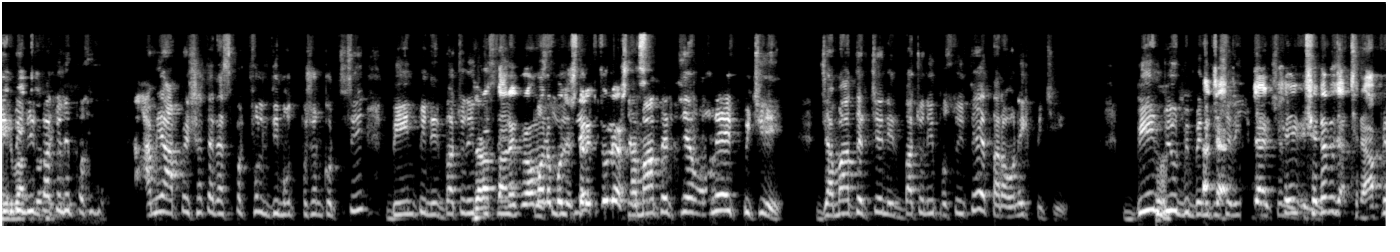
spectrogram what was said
নির্বাচনী প্রস্তুতি আমি আপনার সাথে রেসপেক্টফুল দ্বিমত পোষণ করছি। বিএনপি নির্বাচনী তারেক রহমান জামাতের চেয়ে অনেক পিছিয়ে জামাতের চেয়ে নির্বাচনী প্রস্তুতিতে তারা অনেক পিছিয়ে। বিএনপি আচ্ছা সেটাতে যাচ্ছে না। আপনি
